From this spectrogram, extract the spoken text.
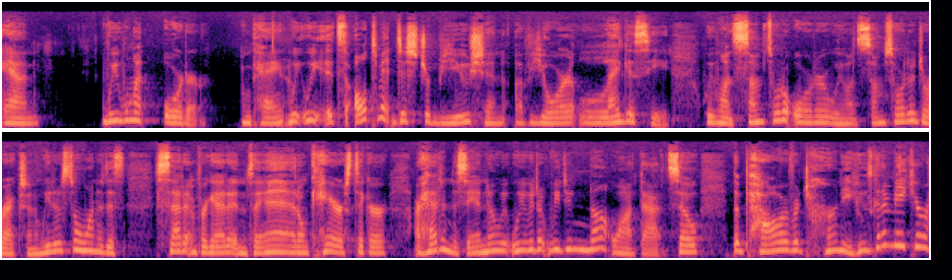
And we want order. Okay. We, we, it's the ultimate distribution of your legacy. We want some sort of order. We want some sort of direction. We just don't want to just set it and forget it and say, eh, I don't care, stick our, our head in the sand. No, we, we, we do not want that. So the power of attorney, who's going to make your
